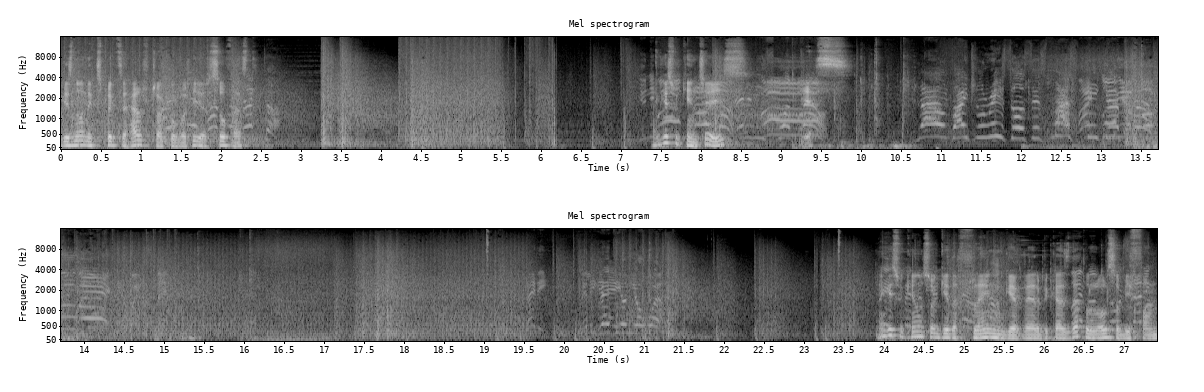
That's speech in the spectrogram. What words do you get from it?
guess no one expects a half track over here so fast. I guess we can chase. Yes. Now vital resources must be Units kept are up. moving. Ready. Ready on your work. I guess we can also get a flame gewehr because that will also be fun.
